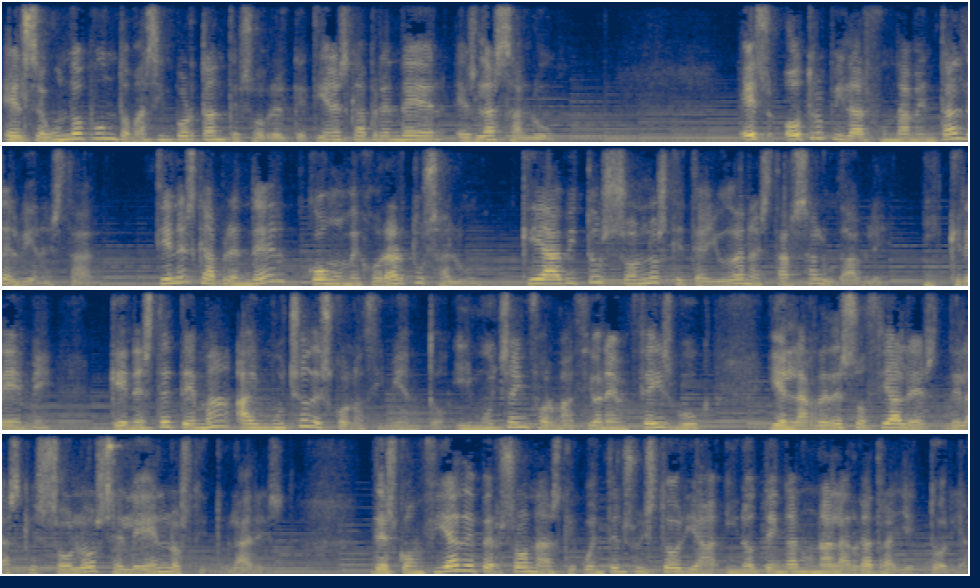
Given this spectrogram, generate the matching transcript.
El segundo punto más importante sobre el que tienes que aprender es la salud. Es otro pilar fundamental del bienestar. Tienes que aprender cómo mejorar tu salud, qué hábitos son los que te ayudan a estar saludable. Y créeme, que en este tema hay mucho desconocimiento y mucha información en Facebook y en las redes sociales de las que solo se leen los titulares. Desconfía de personas que cuenten su historia y no tengan una larga trayectoria.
